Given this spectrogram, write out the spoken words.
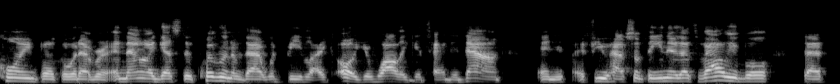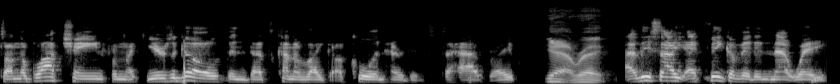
coin book or whatever. And now I guess the equivalent of that would be like, oh, your wallet gets handed down. And if you have something in there that's valuable, that's on the blockchain from like years ago, then that's kind of like a cool inheritance to have, right? Yeah, right. At least I, I think of it in that way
